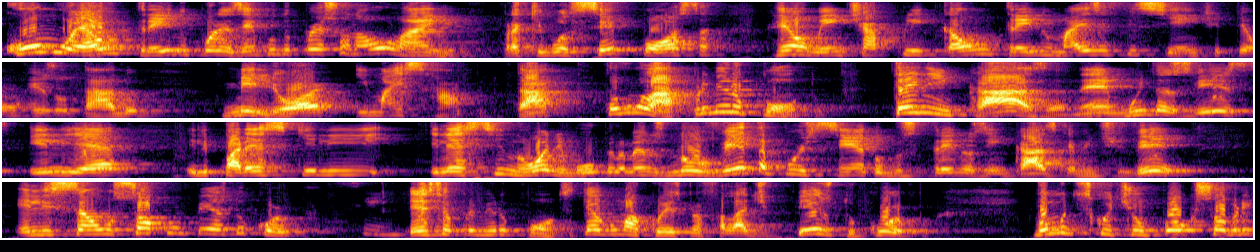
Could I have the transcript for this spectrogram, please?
como é o treino, por exemplo, do personal online, para que você possa realmente aplicar um treino mais eficiente e ter um resultado melhor e mais rápido, tá? Então vamos lá. Primeiro ponto. Treino em casa, né? Muitas vezes ele é, ele parece que ele, ele é sinônimo, ou pelo menos 90% dos treinos em casa que a gente vê, eles são só com peso do corpo. Sim. Esse é o primeiro ponto. Você tem alguma coisa para falar de peso do corpo? Vamos discutir um pouco sobre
